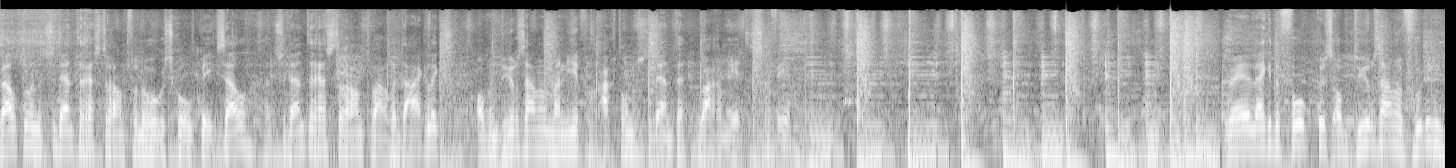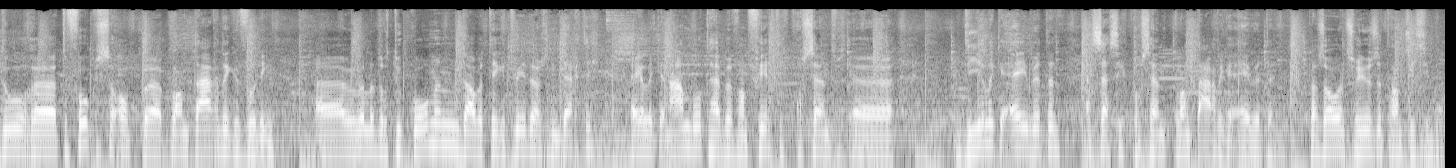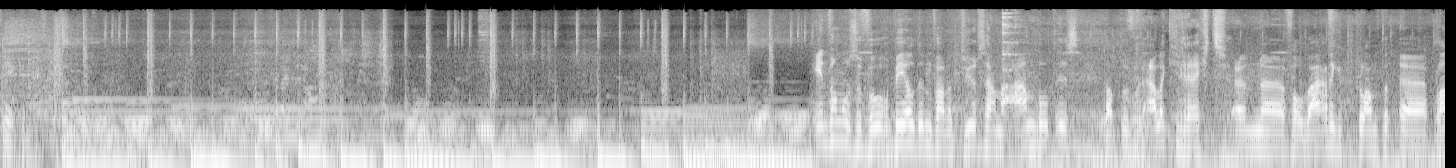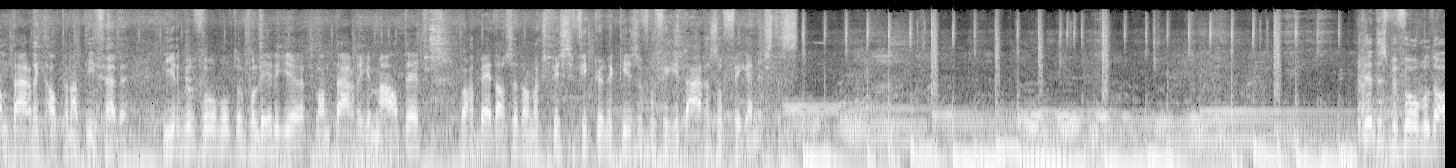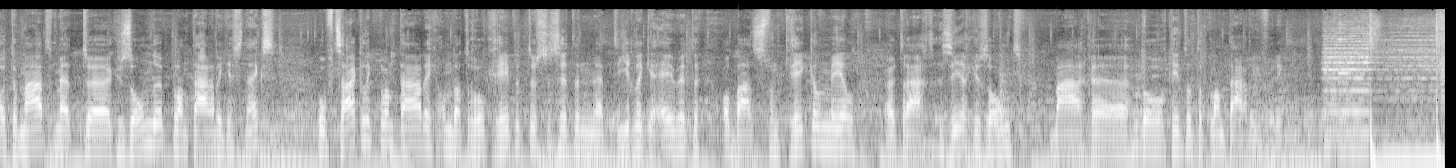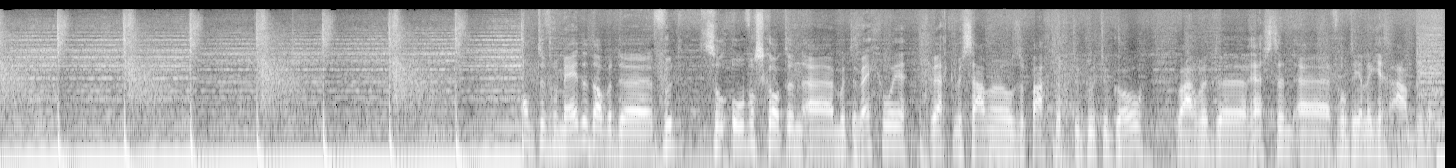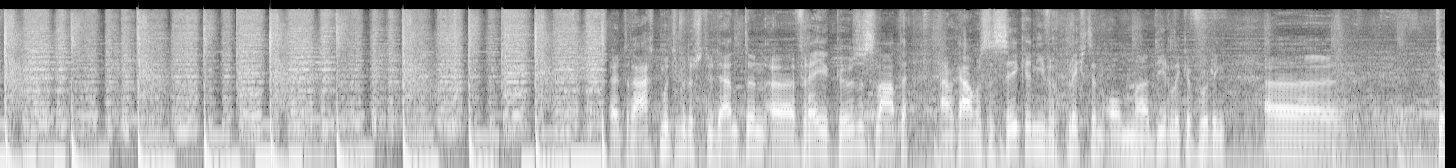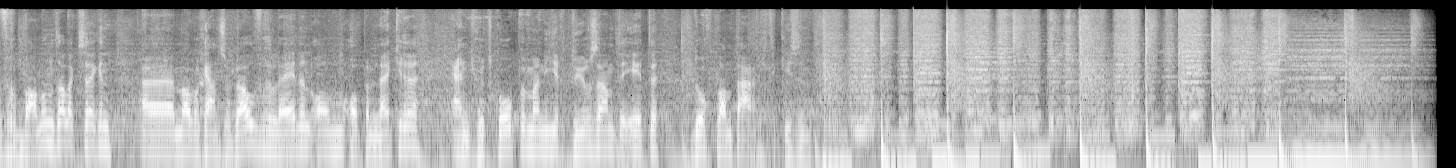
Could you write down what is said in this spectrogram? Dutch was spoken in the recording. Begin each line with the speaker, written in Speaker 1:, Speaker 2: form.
Speaker 1: Welkom in het studentenrestaurant van de Hogeschool PXL. Het studentenrestaurant waar we dagelijks op een duurzame manier voor 800 studenten warm eten serveren. Wij leggen de focus op duurzame voeding door eh, te focussen op eh, plantaardige voeding. Uh, we willen ertoe komen dat we tegen 2030 eigenlijk een aanbod hebben van 40% dierlijke eiwitten en 60% plantaardige eiwitten. Dat zou een serieuze transitie betekenen. Een van onze voorbeelden van het duurzame aanbod is dat we voor elk gerecht een uh, volwaardig plant, uh, plantaardig alternatief hebben. Hier bijvoorbeeld een volledige plantaardige maaltijd, waarbij dat ze dan nog specifiek kunnen kiezen voor vegetarisch of veganistisch. Dit is bijvoorbeeld de automaat met uh, gezonde plantaardige snacks. Hoofdzakelijk plantaardig omdat er ook repen tussen zitten met dierlijke eiwitten op basis van krekelmeel. Uiteraard zeer gezond, maar uh, behoort niet tot de plantaardige voeding. Om te vermijden dat we de voedseloverschotten uh, moeten weggooien, werken we samen met onze partner Too Good To Go, waar we de resten uh, voordeliger aanbieden. Uiteraard moeten we de studenten uh, vrije keuzes laten en gaan we ze zeker niet verplichten om uh, dierlijke voeding uh, te verbannen, zal ik zeggen. maar we gaan ze wel verleiden om op een lekkere en goedkope manier duurzaam te eten door plantaardig te kiezen.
